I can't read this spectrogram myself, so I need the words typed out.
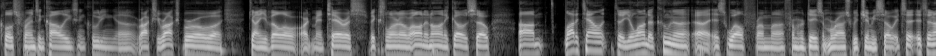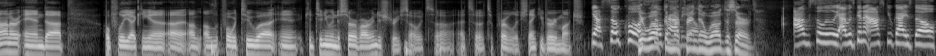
close friends and colleagues, including Roxy Roxborough. Johnny Avello, Art Manteris, Vic Salerno, on and on it goes. So um, a lot of talent. Uh, Yolanda Acuna uh, as well from uh, from her days at Mirage with Jimmy. So it's a it's an honor, and uh, hopefully I can. Uh, uh, I'll, I'll, look forward to continuing to serve our industry. So it's it's a, it's a privilege. Thank you very much. Yeah, so cool. You're welcome, so my friend, and well deserved. Absolutely. I was going to ask you guys though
